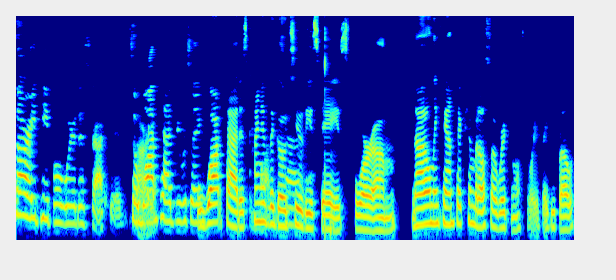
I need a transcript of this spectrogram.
sorry, people, we're distracted. So Sorry. Wattpad, you were saying? Wattpad is kind of the go-to these days for um, not only fan fiction but also original stories. They do both.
